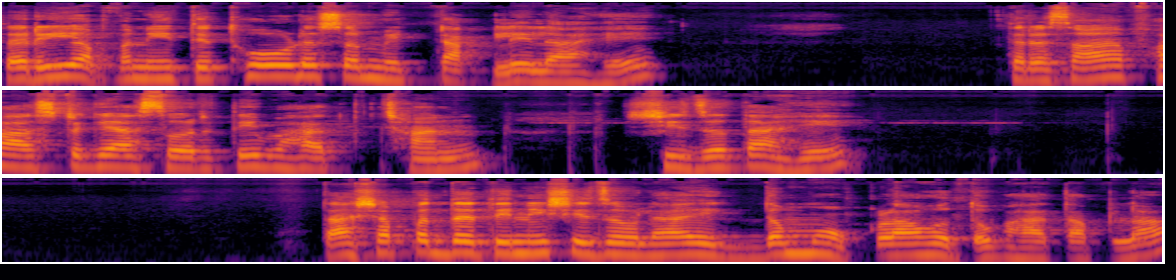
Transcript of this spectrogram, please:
तरी आपण इथे थोडंसं मीठ टाकलेलं आहे. तर असा फास्ट गॅसवरती भात छान शिजत आहे. तर अशा पद्धतीने शिजवला एकदम मोकळा होतो भात आपला.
